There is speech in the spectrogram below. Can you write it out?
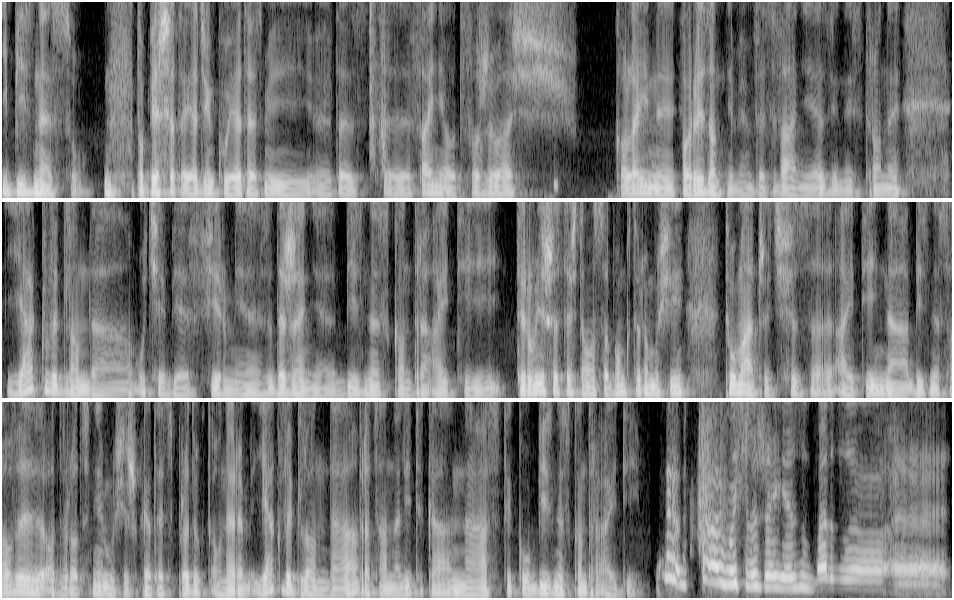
i biznesu. Po pierwsze, to ja dziękuję, to jest mi, to jest e, fajnie otworzyłaś kolejny horyzont, nie wiem, wyzwanie z jednej strony. Jak wygląda u Ciebie w firmie zderzenie biznes kontra IT? Ty również jesteś tą osobą, która musi tłumaczyć z IT na biznesowy, odwrotnie, musisz gadać z produkt ownerem. Jak wygląda praca analityka na styku biznes kontra IT? Myślę, że jest bardzo e,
